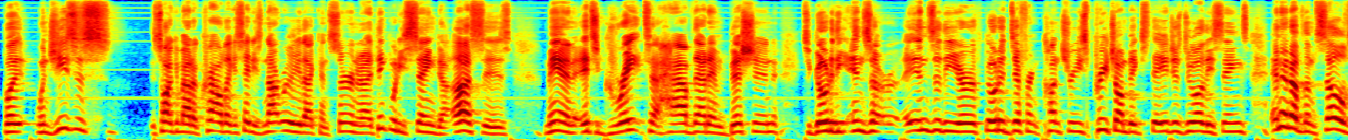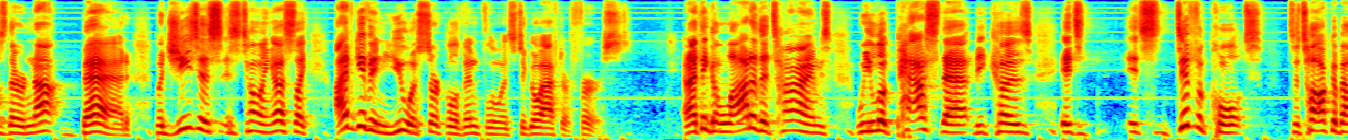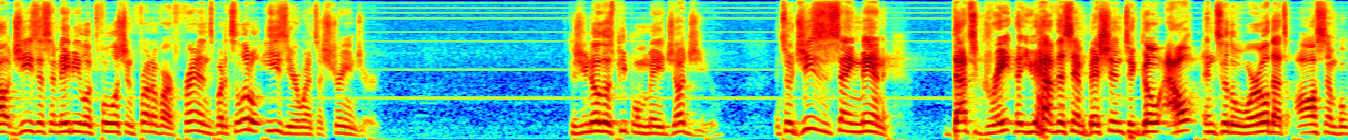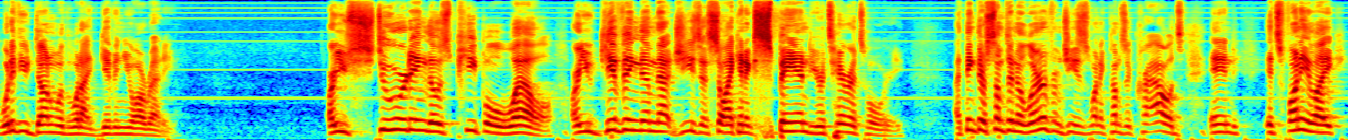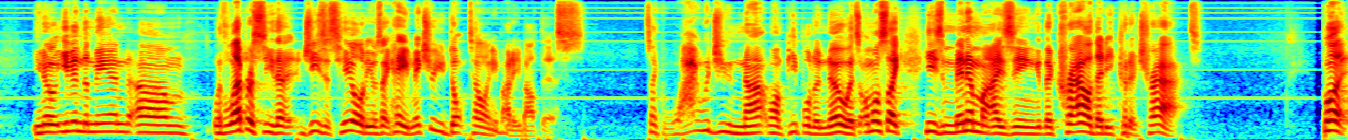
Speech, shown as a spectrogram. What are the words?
But when Jesus is talking about a crowd, like I said, he's not really that concerned. And I think what he's saying to us is man, it's great to have that ambition to go to the ends of, ends of the earth, go to different countries, preach on big stages, do all these things. In and of themselves, they're not bad. But Jesus is telling us, like, I've given you a circle of influence to go after first. And I think a lot of the times we look past that because it's it's difficult to talk about Jesus and maybe look foolish in front of our friends, but it's a little easier when it's a stranger. Because you know those people may judge you. And so Jesus is saying, man, that's great that you have this ambition to go out into the world. That's awesome. But what have you done with what I've given you already? Are you stewarding those people well? Are you giving them that Jesus so I can expand your territory? I think there's something to learn from Jesus when it comes to crowds. And it's funny, like, you know, even the man um, with leprosy that Jesus healed, he was like, hey, make sure you don't tell anybody about this. It's like, why would you not want people to know? It's almost like he's minimizing the crowd that he could attract. But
